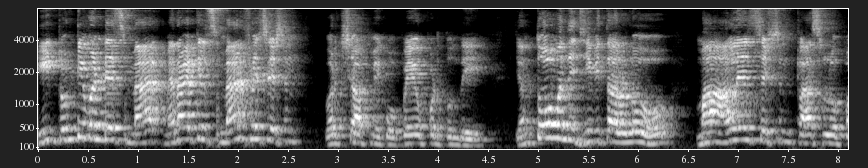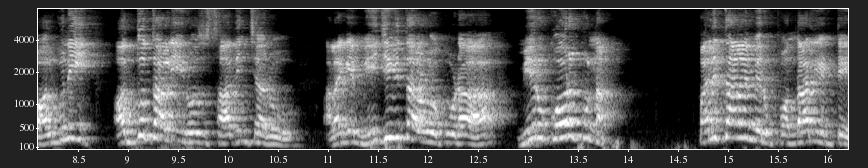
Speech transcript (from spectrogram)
ఈ ట్వంటీ వన్ డేస్ మ్యా మెరాకిల్స్ మ్యానిఫెస్టేషన్ వర్క్షాప్ మీకు ఉపయోగపడుతుంది. ఎంతోమంది జీవితాలలో మా ఆన్లైన్ సెషన్ క్లాసులో పాల్గొని అద్భుతాలు ఈరోజు సాధించారు. అలాగే మీ జీవితాలలో కూడా మీరు కోరుకున్న ఫలితాలను మీరు పొందాలి అంటే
